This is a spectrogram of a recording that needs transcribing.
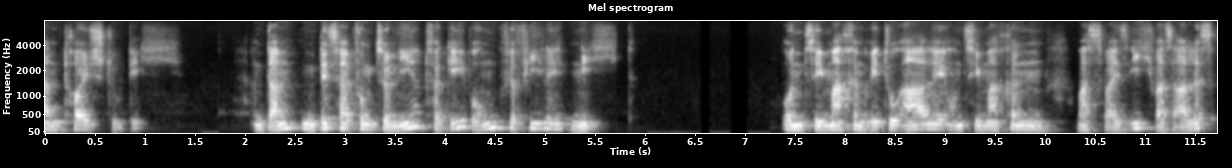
dann täuschst du dich. Und, dann, und deshalb funktioniert Vergebung für viele nicht. Und sie machen Rituale und sie machen was weiß ich was alles,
